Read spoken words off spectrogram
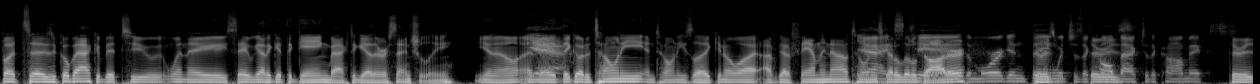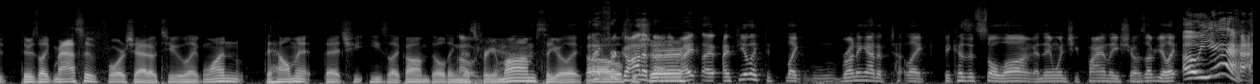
but uh, to go back a bit to when they say we got to get the gang back together, essentially, you know, and Yeah. they, they go to Tony, and Tony's like, you know what, I've got a family now. Tony's Yeah, got a little daughter. The Morgan thing, There's- which is a there's- callback to the comics. There, there's like massive foreshadow to like one the helmet that she he's like, oh, I'm building this Oh, for your yeah. mom. So you're like, But oh, I forgot for about sure. it, right? I, I feel like the, like running out of time, like because it's so long, and then when she finally shows up, you're like, oh yeah.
